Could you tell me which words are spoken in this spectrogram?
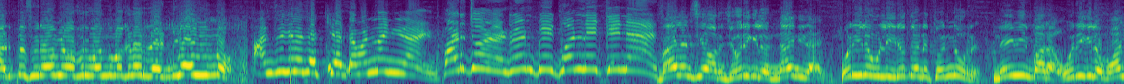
അടുത്ത സുനാമി ഓഫർ വന്നു മക്കളെ റെഡി ആയിരുന്നു? അഞ്ചു കിലോ ചക്കിയാട്ട വൺ നയന്റി നയൻ പഠിച്ചോളൂ ബാലൻസി ഓറഞ്ച് ഒരു കിലോ നയന്റി നയൻ ഒരു കിലോ ഉള്ളി ഇരുപത്തിരണ്ട് തൊണ്ണൂറ് നെയ്മീൻ പാറ ഒരു kilo one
